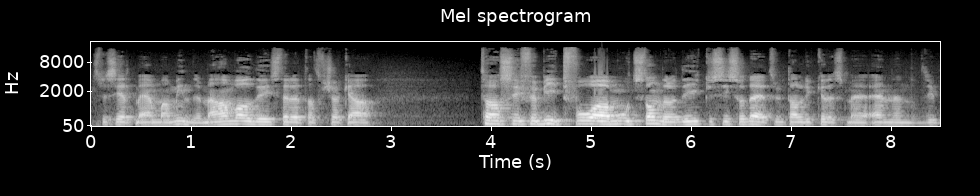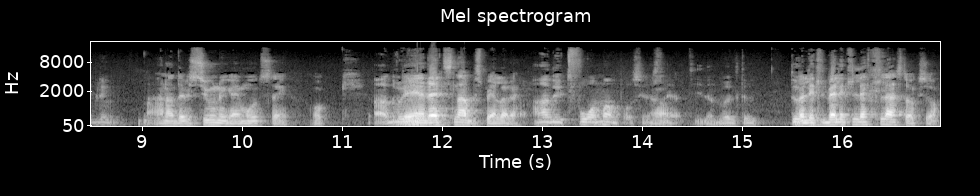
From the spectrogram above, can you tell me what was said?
Speciellt med Emma mindre. Men han valde istället att försöka ta sig förbi två motståndare och det gick ju sådär. Jag tror inte han lyckades med en enda dribbling. Han hade väl Zuniga emot sig. Och Ja, det det ju, är en rätt snabb spelare. Han hade ju två man på sig nästan Ja. hela tiden. Det var lite dumt. Väldigt, väldigt lättläst också.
